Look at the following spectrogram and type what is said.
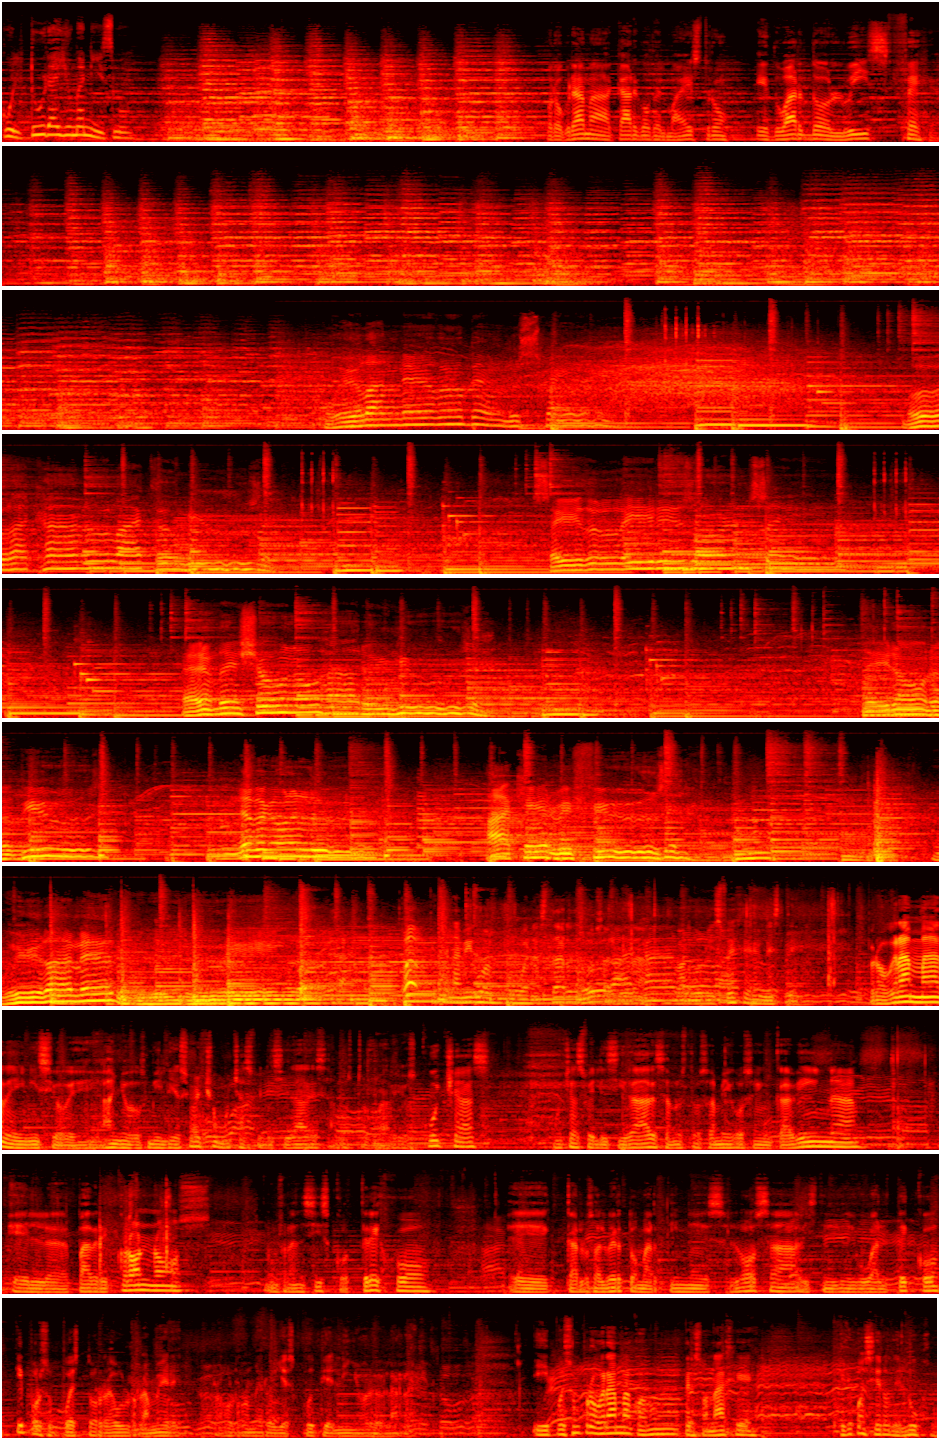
cultura y humanismo. Programa a cargo del maestro Eduardo Luis Fejer. Well, I've never been to Spain, but I kind of like the music. Say the ladies are insane, and they sure know how to use it. They don't abuse it, never gonna lose it. I can't refuse it. De año 2018. Muchas felicidades a nuestros radioescuchas. Muchas felicidades a nuestros amigos en cabina. El eh, padre Cronos, don Francisco Trejo, eh, Carlos Alberto Martínez Loza, distinguido gualteco, y por supuesto Raúl Ramírez, Raúl Romero y Escuti, el niño de la radio. Y pues un programa con un personaje que yo considero de lujo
